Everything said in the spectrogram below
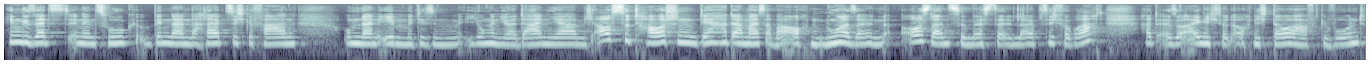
hingesetzt in den Zug, bin dann nach Leipzig gefahren um dann eben mit diesem jungen Jordanier mich auszutauschen. Der hat damals aber auch nur sein Auslandssemester in Leipzig verbracht, hat also eigentlich dort auch nicht dauerhaft gewohnt.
